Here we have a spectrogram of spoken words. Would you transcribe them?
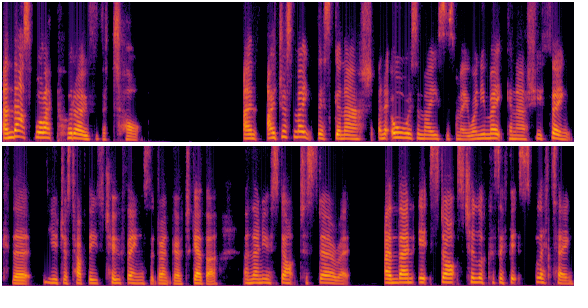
And that's what I put over the top. And I just make this ganache, and it always amazes me when you make ganache, you think that you just have these two things that don't go together, and then you start to stir it, and then it starts to look as if it's splitting,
